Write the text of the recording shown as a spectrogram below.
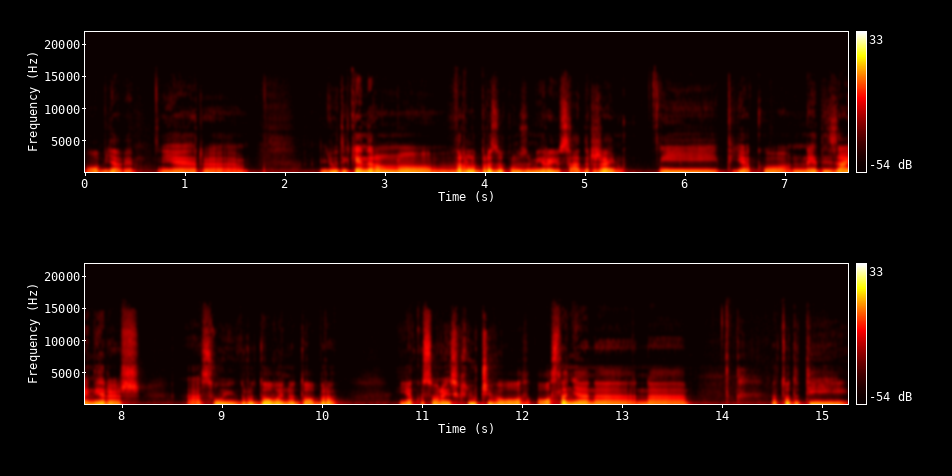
objave, jer uh, ljudi generalno vrlo brzo konzumiraju sadržaj i ti ako ne dizajniraš svoju igru dovoljno dobro i ako se ona isključivo oslanja na, na, na to da ti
